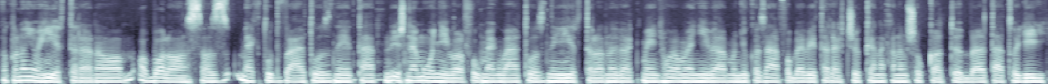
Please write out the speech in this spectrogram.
akkor nagyon hirtelen a, a balansz az meg tud változni, tehát, és nem annyival fog megváltozni hirtelen a növekmény, hogy amennyivel mondjuk az áfa bevételek csökkennek, hanem sokkal többel. Tehát, hogy így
